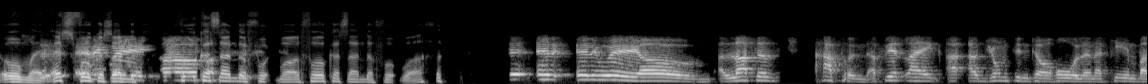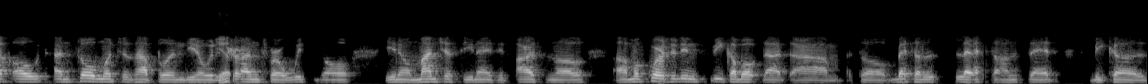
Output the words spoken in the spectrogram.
Oh my let's focus anyway, on the um, focus on the football. Focus on the football. anyway, um a lot has happened. I felt like I, I, jumped into a hole and I came back out, and so much has happened. You know, with yep. the transfer window. You know, Manchester United, Arsenal. Um, of course, we didn't speak about that. Um, so better left unsaid because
